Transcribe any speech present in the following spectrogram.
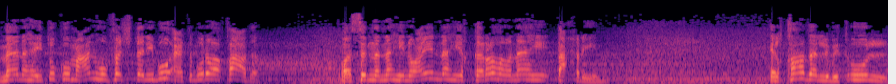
ما نهيتكم عنه فاجتنبوه اعتبروها قاعدة. وقسمنا النهي نوعين نهي كراهة ونهي تحريم القاعدة اللي بتقول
